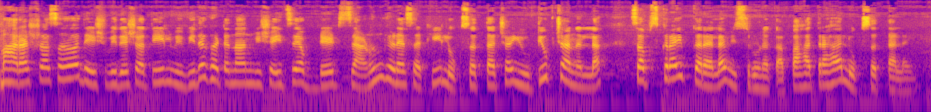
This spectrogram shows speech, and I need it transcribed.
महाराष्ट्रासह देशविदेशातील विविध घटनांविषयीचे अपडेट्स जाणून घेण्यासाठी लोकसत्ताच्या यूट्यूब चॅनलला सबस्क्राईब करायला विसरू नका. पाहत रहा लोकसत्ता लाईव्ह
